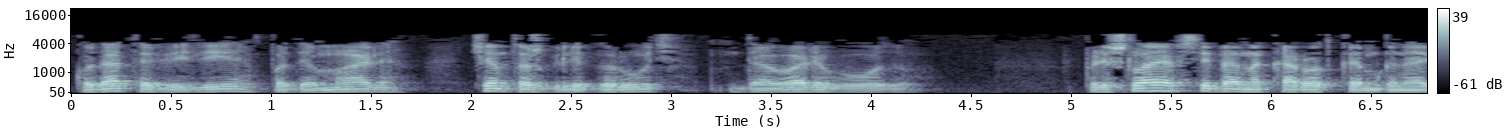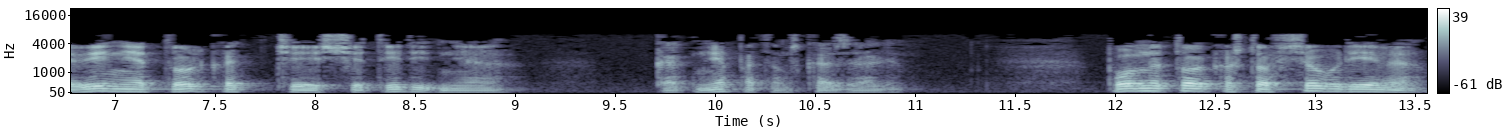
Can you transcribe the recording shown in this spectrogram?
Куда-то вели, подымали, чем-то жгли грудь, давали воду. Пришла я в себя на короткое мгновение только через четыре дня, как мне потом сказали. Помню только, что все время,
